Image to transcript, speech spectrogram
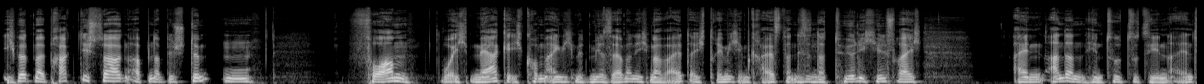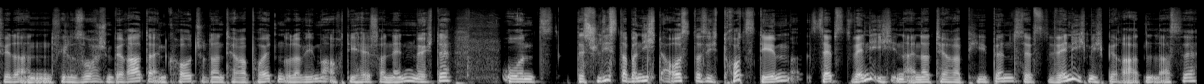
Ich würde mal praktisch sagen, ab einer bestimmten Form, wo ich merke, ich komme eigentlich mit mir selber nicht mehr weiter, ich drehe mich im Kreis, dann ist es natürlich hilfreich, einen anderen hinzuzuziehen, entweder einen philosophischen Berater, einen Coach oder einen Therapeuten oder wie man auch die Helfer nennen möchte. Und das schließt aber nicht aus, dass ich trotzdem, selbst wenn ich in einer Therapie bin, selbst wenn ich mich beraten lasse,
